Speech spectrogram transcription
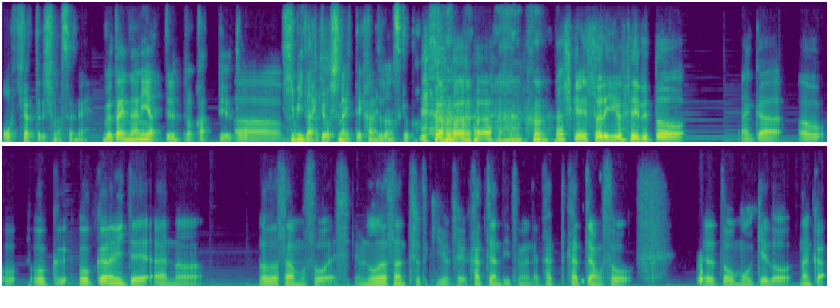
大きかったりしますよね。具体に何やってるのかっていうと、日々妥協しないって感じなんですけど。確かにそれ言われると、なんか、僕僕から見て、あの、野田さんもそうやし、野田さんってちょっと気持ちが、かっちゃんっていつも言うんだかかっちゃんもそうだと思うけど、なんか、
